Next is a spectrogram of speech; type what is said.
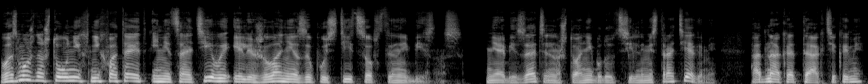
Возможно, что у них не хватает инициативы или желания запустить собственный бизнес. Не обязательно, что они будут сильными стратегами, однако тактиками,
